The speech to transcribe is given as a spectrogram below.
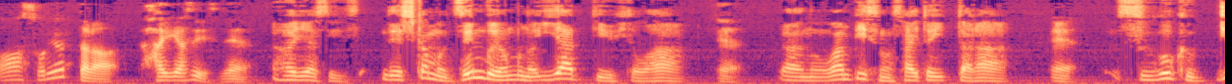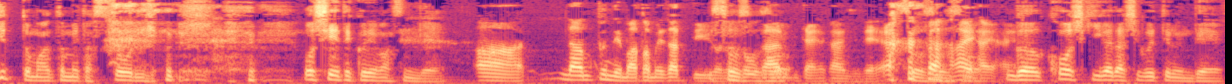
ああ、それやったら入りやすいですね。入りやすいです。で、しかも全部読むの嫌っていう人は、えあの、ワンピースのサイト行ったら、え。ええ。すごくギュッとまとめたストーリー 教えてくれますんで。ああ、何分でまとめたっていうような動画みたいな感じで。そうそうそう。はいはいはい。が公式が出してくれてるんで、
